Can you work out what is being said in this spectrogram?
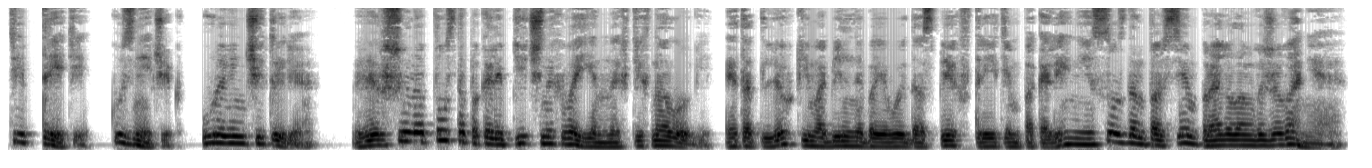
тип 3, кузнечик, уровень 4. Вершина постапокалиптичных военных технологий. Этот легкий мобильный боевой доспех в третьем поколении создан по всем правилам выживания.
